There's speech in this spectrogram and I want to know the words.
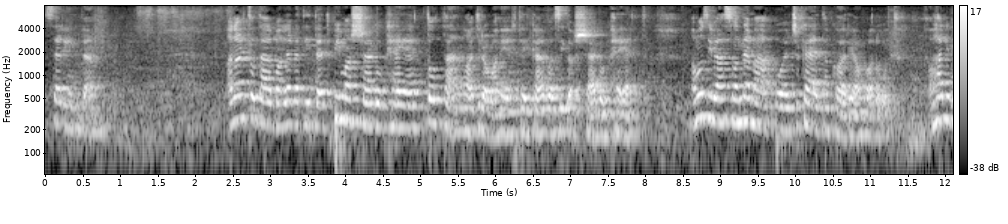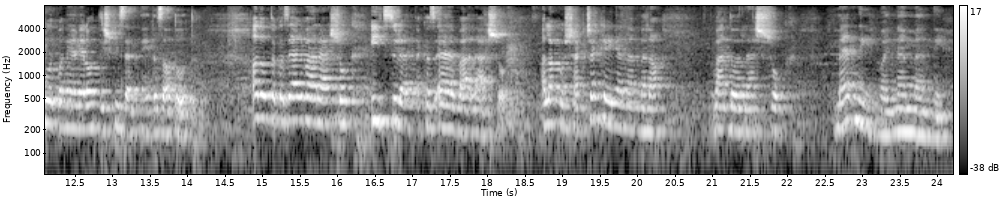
Szerintem. A nagy totálban levetített pimasságok helyett totál nagyra van értékelve az igazságok helyett. A mozivászon nem ápol, csak eltakarja a valót. A Hollywoodban élnél ott is fizetnéd az adót. Adottak az elvárások, így születtek az elvállások. A lakosság csekély jelenben a vándorlások. Menni vagy nem menni?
